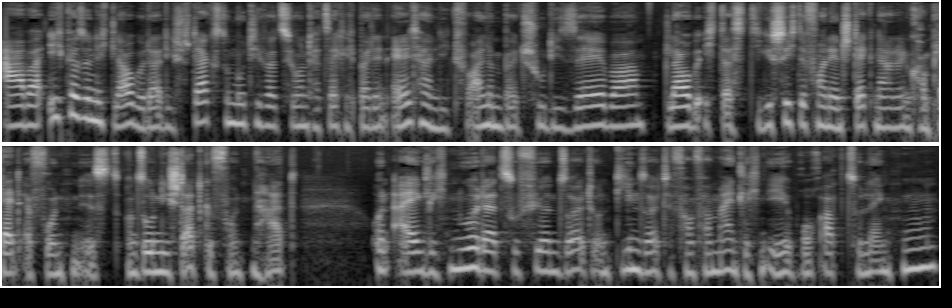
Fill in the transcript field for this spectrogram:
Aber ich persönlich glaube, da die stärkste Motivation tatsächlich bei den Eltern liegt, vor allem bei Judy selber, glaube ich, dass die Geschichte von den Stecknadeln komplett erfunden ist und so nie stattgefunden hat und eigentlich nur dazu führen sollte und dienen sollte, vom vermeintlichen Ehebruch abzulenken.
